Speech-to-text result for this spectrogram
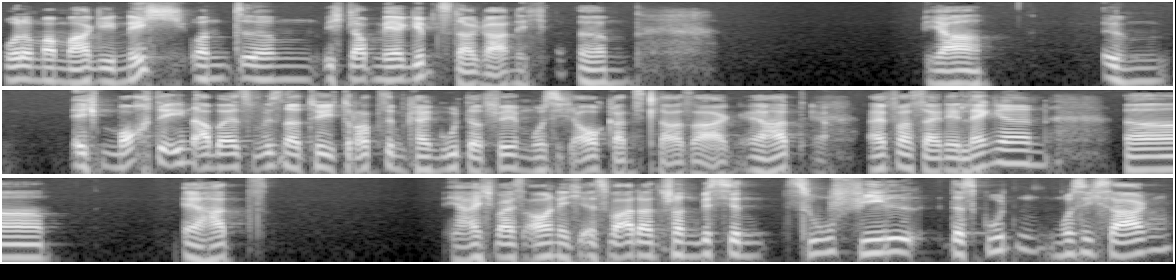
oder man mag ihn nicht. Und ähm, ich glaube, mehr gibt's da gar nicht. Ähm, ja, ähm, ich mochte ihn, aber es ist natürlich trotzdem kein guter Film, muss ich auch ganz klar sagen. Er hat ja. einfach seine Längen, äh, er hat, ja, ich weiß auch nicht, es war dann schon ein bisschen zu viel des Guten, muss ich sagen.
